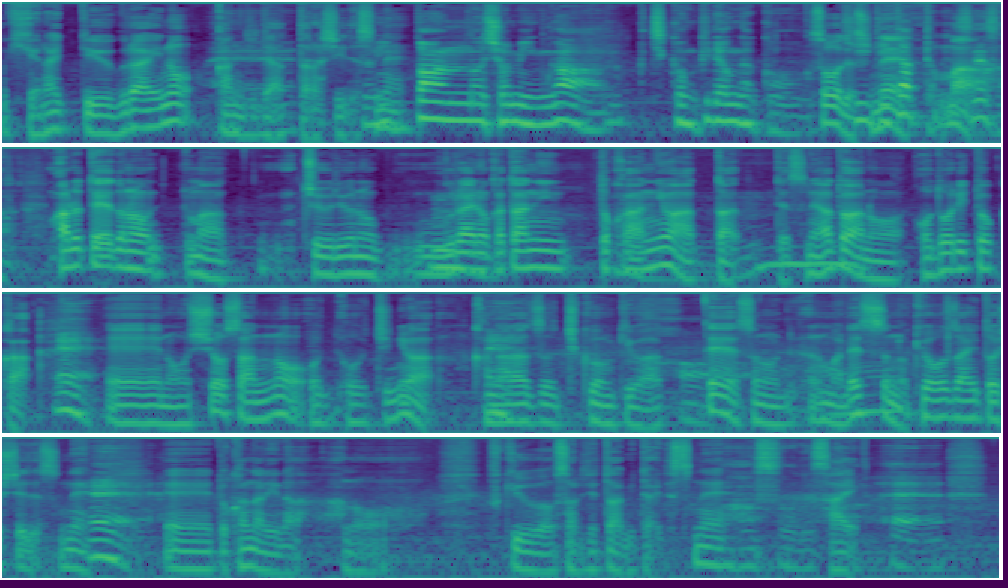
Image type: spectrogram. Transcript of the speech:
聞けないっていうぐらいの感じであったらしいですね。一般の庶民が蓄音機で音楽を聴いていたってことですね。まあ、ある程度の、まあ、中流のぐらいの方に、とかにはあったですね。あとはあの踊りとか、ええ。ー、の師匠さんのおお家には必ず蓄音機はあって、えー、そのまあレッスンの教材としてですね、えー、えーとかなりなあの普及をされてたみたいですね。あそうですはい、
